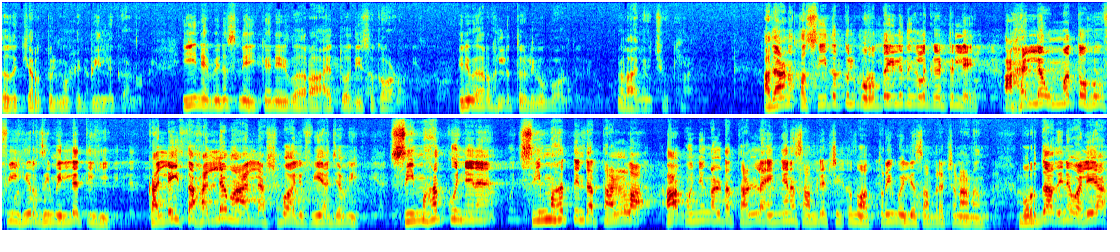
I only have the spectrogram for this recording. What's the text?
തെതുക്കിറത്തുൽ മൊഹബിയിൽ കാണാം. ഈ നബിനെ സ്നേഹിക്കാൻ ഇനി വേറെ ആയത്തും അതീസൊക്കെ വേണം? ഇനി വേറെ വല്ല തെളിവ് പോകണം നിങ്ങൾ ആലോചിച്ച് നോക്കി അതാണ് ഖസീദത്തുൽ ബുർദയിൽ നിങ്ങൾ കേട്ടില്ലേ? അഹല്ല ഉമ്മത്തുഹു ഫീ ഹിർസി മില്ലത്തിഹി. കല്ലൈസ ഹല്ല മഅൽ അഷ്ബാലി ഫി അജമി. സിംഹക്കുഞ്ഞിനെ സിംഹത്തിന്റെ തള്ള ആ കുഞ്ഞുങ്ങളുടെ തള്ള എങ്ങനെ സംരക്ഷിക്കുന്നു? അത്രയും വലിയ സംരക്ഷണമാണ്. ബുർദ അതിന് വലിയ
